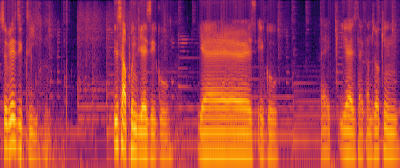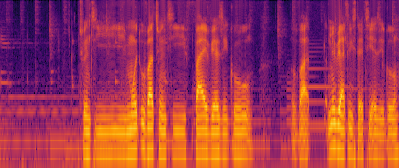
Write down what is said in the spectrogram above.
So basically, this happened years ago. Years ago. Like years, like I'm talking 20 more over 25 years ago. Over maybe at least 30 years ago.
